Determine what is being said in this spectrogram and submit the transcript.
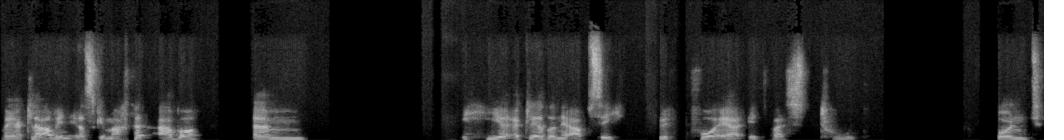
War ja klar, wenn er es gemacht hat, aber ähm, hier erklärt er eine Absicht, bevor er etwas tut. Und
